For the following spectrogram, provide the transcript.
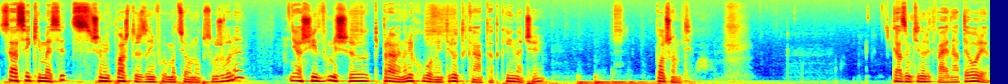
Сега всеки месец ще ми плащаш за информационно обслужване и аз ще идвам и ще ти правя нали, хубаво интервю, така нататък. Иначе, почвам те. Казвам ти, нали, това е една теория.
